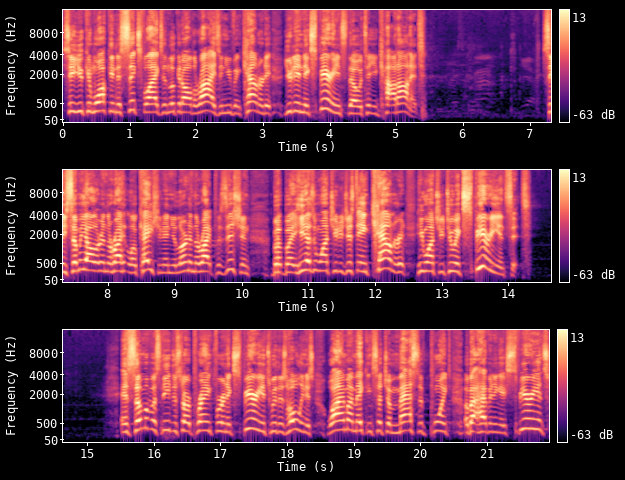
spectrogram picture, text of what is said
See, you can walk into Six Flags and look at all the rides and you've encountered it. You didn't experience, though, until you got on it. See, some of y'all are in the right location and you're learning the right position, but, but he doesn't want you to just encounter it, he wants you to experience it. And some of us need to start praying for an experience with His holiness. Why am I making such a massive point about having an experience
